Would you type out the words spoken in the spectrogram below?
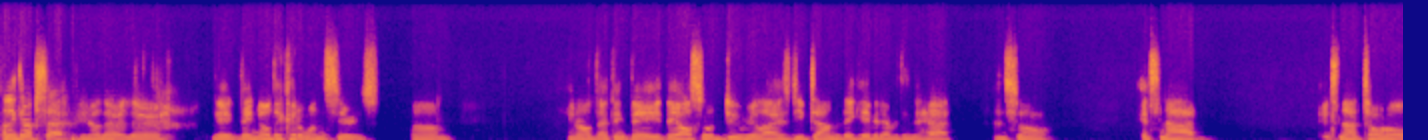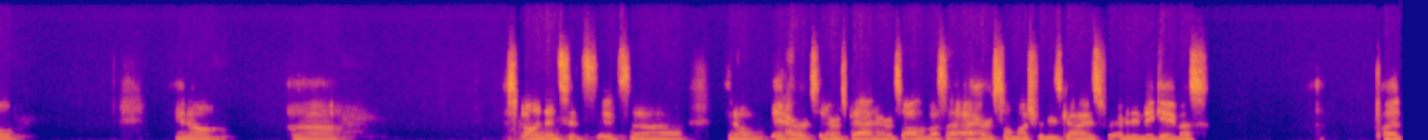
I think they're upset. You know, they're they're they they know they could have won the series. Um, you know, I think they they also do realize deep down that they gave it everything they had, and so it's not it's not total. You know, uh, despondence. It's it's uh, you know it hurts. It hurts bad. It hurts all of us. I, I hurt so much for these guys for everything they gave us, but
